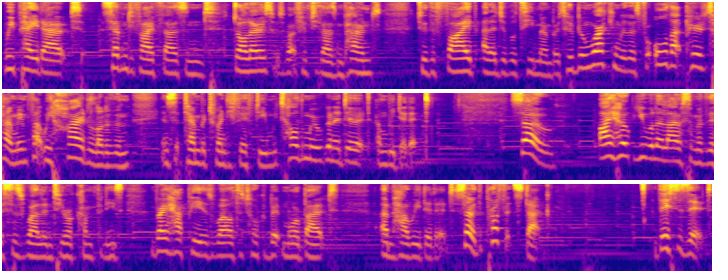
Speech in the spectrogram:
we paid out $75,000, it was about £50,000, to the five eligible team members who'd been working with us for all that period of time. In fact, we hired a lot of them in September 2015. We told them we were going to do it, and we did it. So, I hope you will allow some of this as well into your companies. I'm very happy as well to talk a bit more about um, how we did it. So, the profit stack. This is it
